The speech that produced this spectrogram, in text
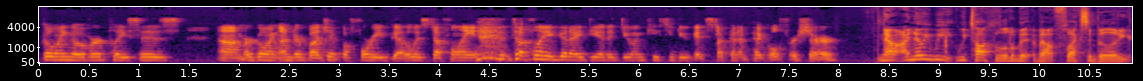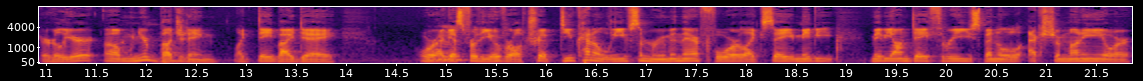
going over places um, or going under budget before you go is definitely definitely a good idea to do in case you do get stuck in a pickle for sure. Now I know we we talked a little bit about flexibility earlier. Um, when you're budgeting like day by day, or mm-hmm. I guess for the overall trip, do you kind of leave some room in there for like say maybe maybe on day three you spend a little extra money, or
